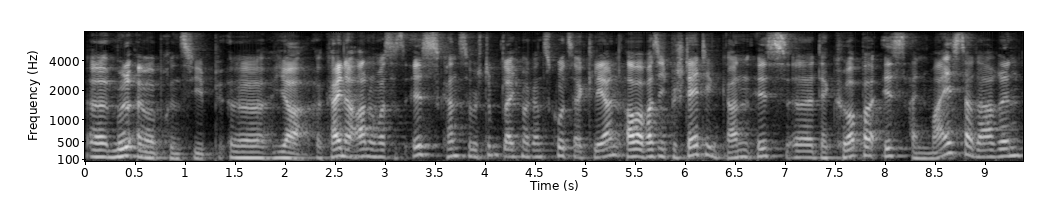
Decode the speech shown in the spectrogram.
Äh, Mülleimerprinzip. Äh, ja, keine Ahnung, was es ist. Kannst du bestimmt gleich mal ganz kurz erklären. Aber was ich bestätigen kann, ist, äh, der Körper ist ein Meister darin,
